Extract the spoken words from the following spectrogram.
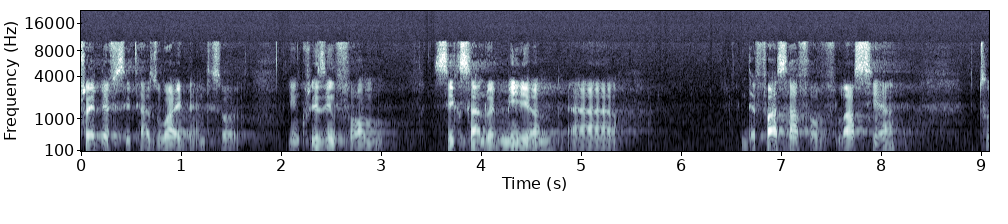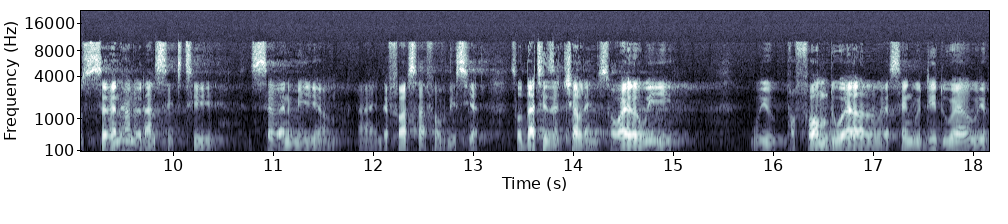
trade deficit has widened. So increasing from 600 million uh, the first half of last year to 767 million uh, in the first half of this year. So that is a challenge. So while we, we performed well, we are saying we did well with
